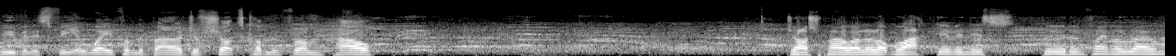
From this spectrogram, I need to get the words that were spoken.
moving his feet away from the barrage of shots coming from Powell. Josh Powell a lot more active in this third and final round.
